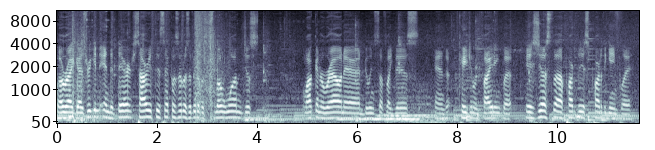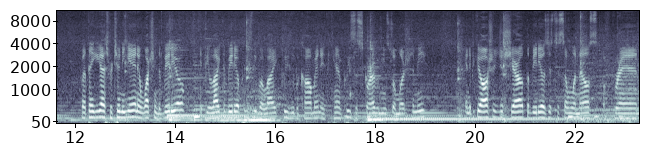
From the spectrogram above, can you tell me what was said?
Alright guys, we're gonna end it there. Sorry if this episode was a bit of a slow one, just walking around and doing stuff like this and occasionally fighting, but it's just uh, part of this, part of the gameplay. But thank you guys for tuning in and watching the video. If you liked the video, please leave a like, please leave a comment. If you can, please subscribe, it means so much to me. And if you could also just share out the videos just to someone else, a friend,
